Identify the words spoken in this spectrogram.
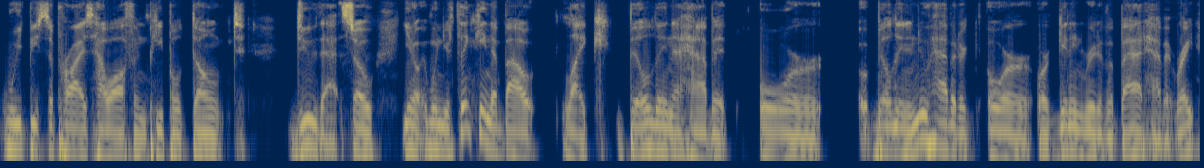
we'd be surprised how often people don't do that. So, you know, when you're thinking about like building a habit or building a new habit or, or or getting rid of a bad habit right?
